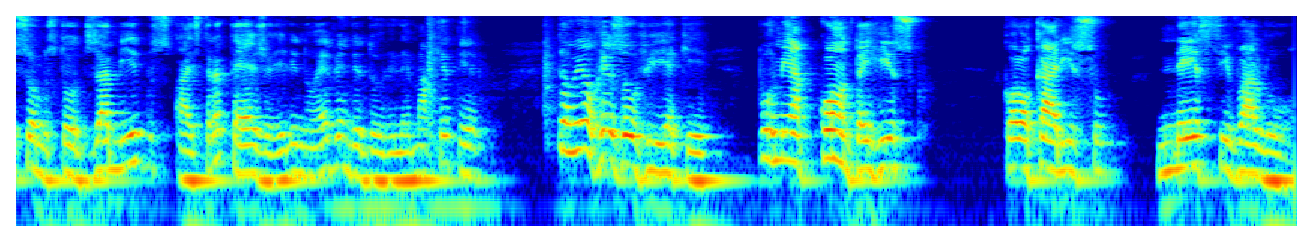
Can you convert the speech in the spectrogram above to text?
e somos todos amigos, a estratégia, ele não é vendedor, ele é marqueteiro. Então eu resolvi aqui, por minha conta e risco, colocar isso nesse valor.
